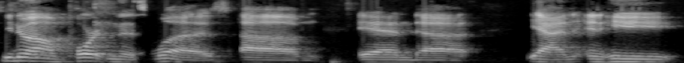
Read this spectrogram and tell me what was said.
she know how important this was. Um, and uh, yeah, and, and he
